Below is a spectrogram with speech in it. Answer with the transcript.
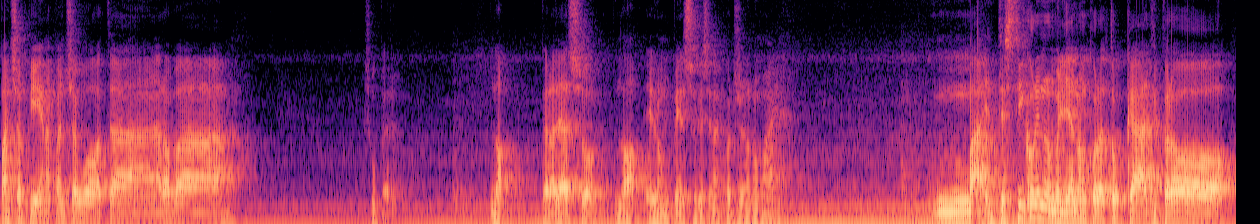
pancia piena, pancia vuota, una roba super. No, per adesso no e non penso che se ne accorgeranno mai. Ma i testicoli non me li hanno ancora toccati, però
